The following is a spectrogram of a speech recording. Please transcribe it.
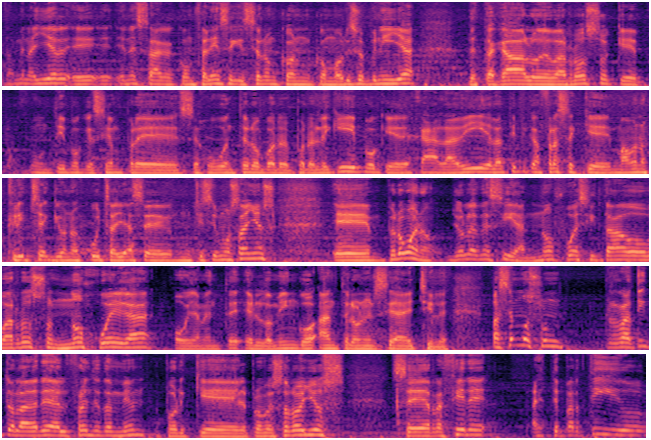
también ayer eh, en esa conferencia que hicieron con, con Mauricio Pinilla, destacaba lo de Barroso, que un tipo que siempre se jugó entero por, por el equipo, que dejaba la vida, las típicas frases que más o menos cliché que uno escucha ya hace muchísimos años. Eh, pero bueno, yo les decía, no fue citado Barroso, no juega, obviamente, el domingo ante la Universidad de Chile. Pasemos un ratito a la vereda del frente también, porque el profesor Hoyos se refiere a este partido,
